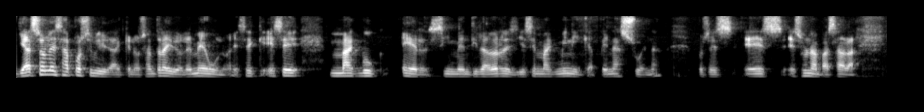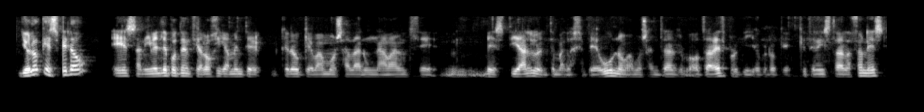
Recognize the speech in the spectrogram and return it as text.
Ya solo esa posibilidad que nos han traído el M1, ese, ese MacBook Air sin ventiladores y ese Mac Mini que apenas suena, pues es, es, es una pasada. Yo lo que espero es, a nivel de potencia, lógicamente, creo que vamos a dar un avance bestial, el tema del GPU, no vamos a entrar otra vez porque yo creo que, que tenéis todas las razones.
